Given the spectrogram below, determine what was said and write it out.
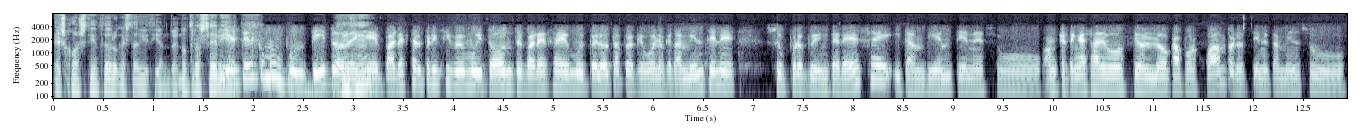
es consciente de lo que está diciendo. En otra serie. Y él tiene como un puntito de que parece al principio muy tonto y parece muy pelota, pero que bueno, que también tiene su propio interés y también tiene su. Aunque tenga esa devoción loca por Juan, pero tiene también su,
